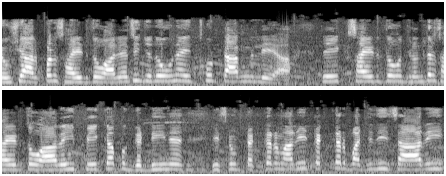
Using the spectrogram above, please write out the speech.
ਹੁਸ਼ਿਆਰਪੁਰ ਸਾਈਡ ਤੋਂ ਆ ਰਿਹਾ ਸੀ, ਜਦੋਂ ਉਹਨੇ ਇੱਥੋਂ ਟਰਨ ਲਿਆ। ਤੇ ਇੱਕ ਸਾਈਡ ਤੋਂ ਜਲੰਧਰ ਸਾਈਡ ਤੋਂ ਆ ਰਹੀ ਪਿਕਅਪ ਗੱਡੀ ਨੇ ਇਸ ਨੂੰ ਟੱਕਰ ਮਾਰੀ, ਟੱਕਰ ਵੱਜਦੀ ਸਾਰੀ।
